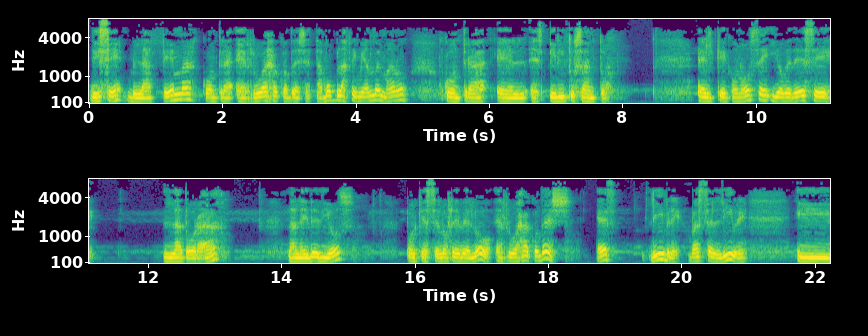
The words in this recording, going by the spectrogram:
Dice, blasfema contra el Ruach HaKodesh. Estamos blasfemiando, hermano, contra el Espíritu Santo. El que conoce y obedece la Torah, la ley de Dios, porque se lo reveló el Ruach HaKodesh, es libre, va a ser libre. Y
